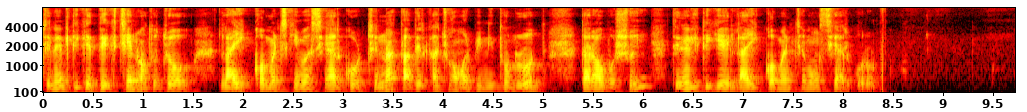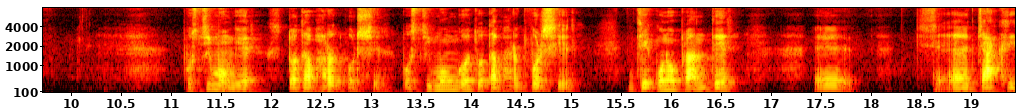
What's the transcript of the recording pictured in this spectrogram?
চ্যানেলটিকে দেখছেন, অথচ লাইক কমেন্টস কিংবা শেয়ার করছেন না, তাদের কাছেও আমার বিনীত অনুরোধ, তারা অবশ্যই চ্যানেলটিকে লাইক কমেন্টস এবং শেয়ার করুন। পশ্চিমবঙ্গের তথা ভারতবর্ষের, পশ্চিমবঙ্গ তথা ভারতবর্ষের যে কোনো প্রান্তের চাকরি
